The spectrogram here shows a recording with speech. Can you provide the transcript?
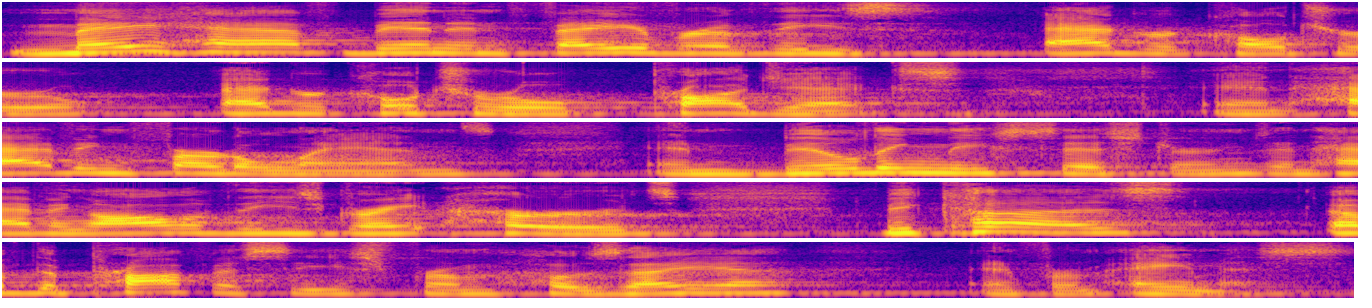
may have been in favor of these agricultural, agricultural projects and having fertile lands and building these cisterns and having all of these great herds because of the prophecies from Hosea and from Amos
